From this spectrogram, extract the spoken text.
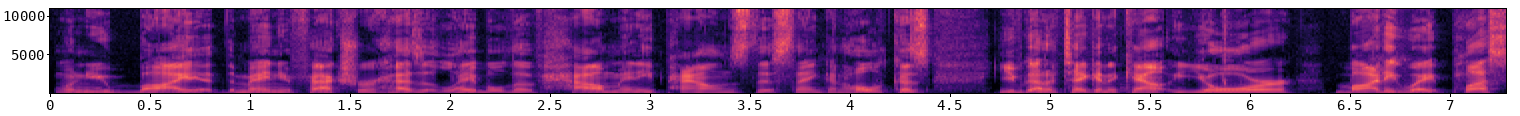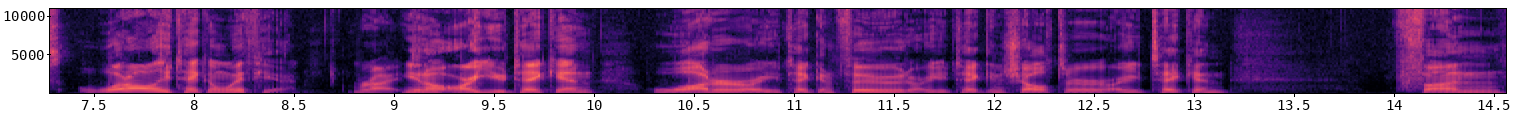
when you buy it, the manufacturer has it labeled of how many pounds this thing can hold because you've got to take into account your body weight plus what all you taking with you. Right. You know, are you taking water? Are you taking food? Are you taking shelter? Are you taking fun,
